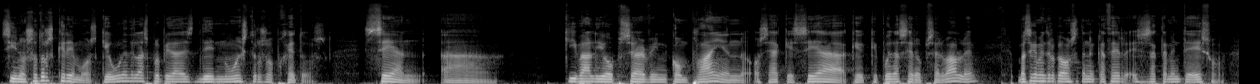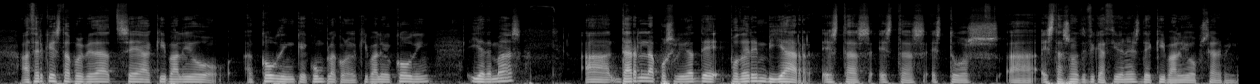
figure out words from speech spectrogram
si nosotros queremos que una de las propiedades de nuestros objetos sean uh, Key Value Observing Compliant, o sea, que, sea, que pueda ser observable, Básicamente lo que vamos a tener que hacer es exactamente eso, hacer que esta propiedad sea key value coding, que cumpla con el key value coding y además ah, darle la posibilidad de poder enviar estas, estas, estos, ah, estas notificaciones de key value observing.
